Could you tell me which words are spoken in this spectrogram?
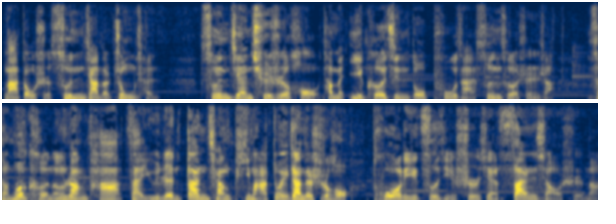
那都是孙家的忠臣，孙坚去世后，他们一颗心都扑在孙策身上，怎么可能让他在与人单枪匹马对战的时候脱离自己视线三小时呢？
